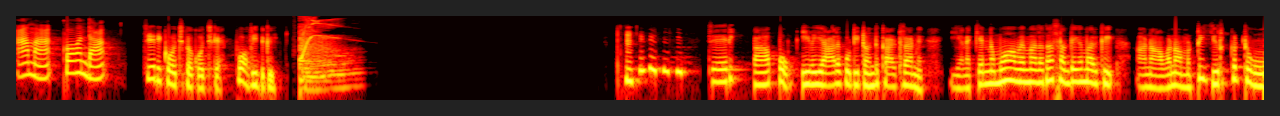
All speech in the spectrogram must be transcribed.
ஆமா கோவம் தான் சரி கோச்சுக்க கோச்சுக்க. போ வீட்டுக்கு. சரி பாப்போம். இவ யாரை கூட்டிட்டு வந்து காட்டுறான்னு. எனக்கு என்னமோ அவன் மேலதான் சந்தேகமா இருக்கு. ஆனா அவனா மட்டும் இருக்கட்டும்.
